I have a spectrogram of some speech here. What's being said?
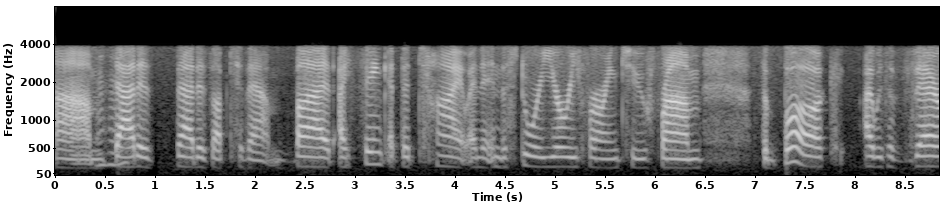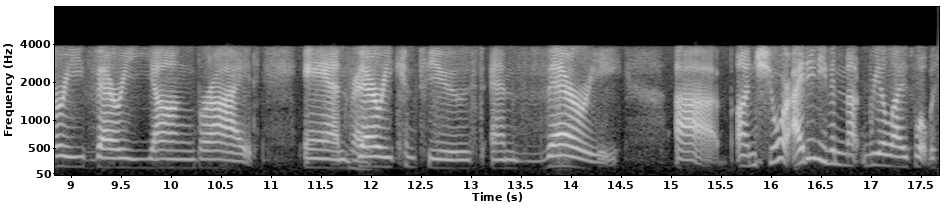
Um, mm-hmm. that is that is up to them. But I think at the time, and in the story you're referring to from the book, I was a very, very young bride and right. very confused and very uh unsure. I didn't even not realize what was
